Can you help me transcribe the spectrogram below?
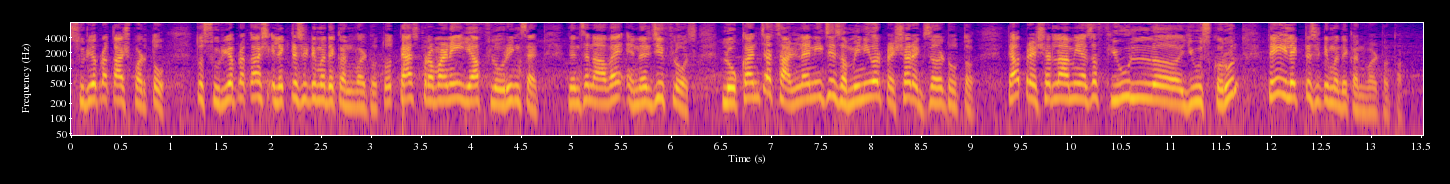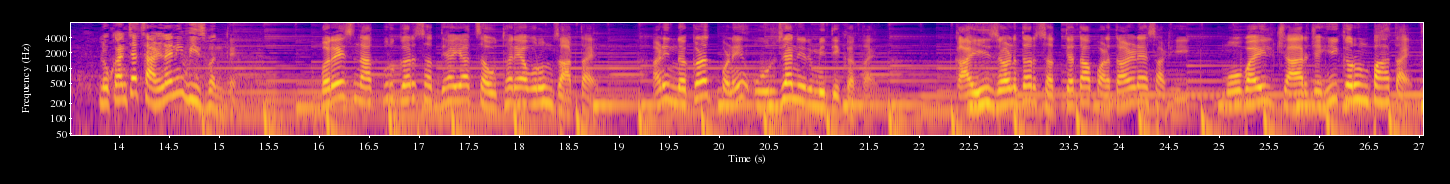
सूर्यप्रकाश पडतो तो सूर्यप्रकाश इलेक्ट्रिसिटीमध्ये कन्वर्ट होतो. त्याचप्रमाणे या फ्लोरिंग्स आहेत ज्यांचं नाव आहे एनर्जी फ्लोर्स लोकांच्या चालण्याने जे जमिनीवर प्रेशर एक्झर्ट होतं त्या प्रेशरला आम्ही ॲज अ फ्यूल यूज करून ते इलेक्ट्रिसिटीमध्ये कन्वर्ट होतं. लोकांच्या चालण्याने वीज बनते. बरेच नागपूरकर सध्या या चौथऱ्यावरून जात आहेत आणि नकळतपणे ऊर्जा निर्मिती करतायत काही जण तर सत्यता पडताळण्यासाठी मोबाईल चार्जही करून पाहतायत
